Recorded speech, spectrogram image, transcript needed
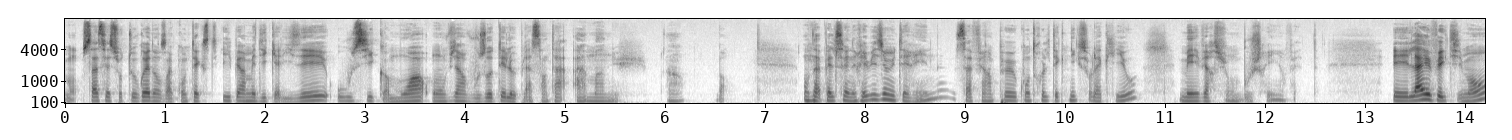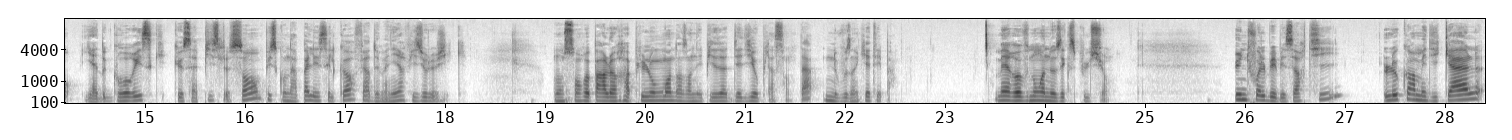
Bon, ça c'est surtout vrai dans un contexte hyper médicalisé, ou si, comme moi, on vient vous ôter le placenta à main nue. Hein. On appelle ça une révision utérine, ça fait un peu contrôle technique sur la Clio, mais version boucherie en fait. Et là, effectivement, il y a de gros risques que ça pisse le sang, puisqu'on n'a pas laissé le corps faire de manière physiologique. On s'en reparlera plus longuement dans un épisode dédié au placenta, ne vous inquiétez pas. Mais revenons à nos expulsions. Une fois le bébé sorti, le corps médical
